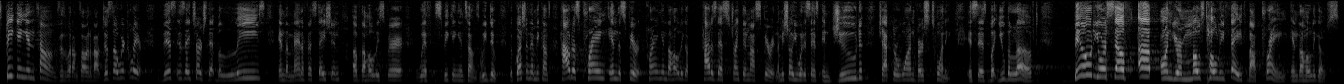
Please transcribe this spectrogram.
Speaking in tongues is what I'm talking about, just so we're clear. This is a church that believes in the manifestation of the Holy Spirit with speaking in tongues. We do. The question then becomes how does praying in the Spirit, praying in the Holy Ghost, how does that strengthen my spirit? Let me show you what it says in Jude chapter 1, verse 20. It says, But you, beloved, build yourself up on your most holy faith by praying in the Holy Ghost.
